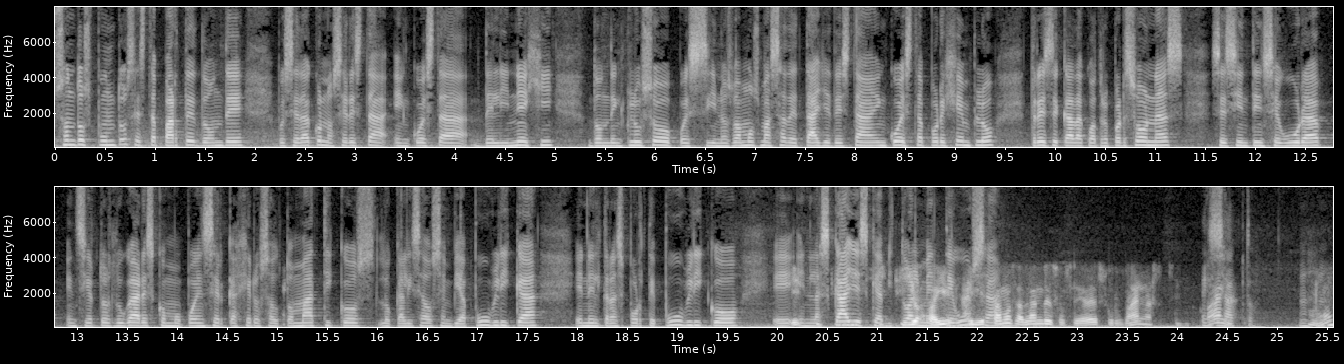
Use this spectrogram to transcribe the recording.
son dos puntos, esta parte donde pues se da a conocer esta encuesta del INEGI, donde incluso pues si nos vamos más a detalle de esta encuesta, por ejemplo, tres de cada cuatro personas se siente insegura en ciertos lugares como pueden ser cajeros automáticos localizados en vía pública, en el transporte público, eh, en las calles que habitualmente usan. Ahí estamos hablando de sociedades urbanas. Exacto. No,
